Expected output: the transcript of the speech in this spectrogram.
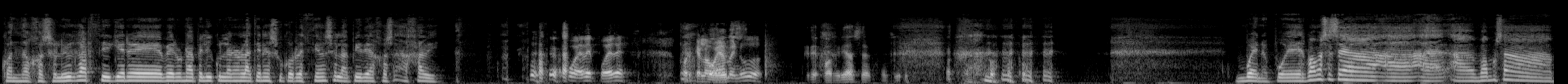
cuando José Luis García quiere ver una película y no la tiene en su corrección, se la pide a, José- a Javi. puede, puede. Porque lo ve a Pues, menudo. Podría ser. pues sí. Bueno, pues vamos a, vamos a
